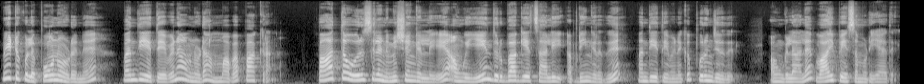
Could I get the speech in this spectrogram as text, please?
வீட்டுக்குள்ளே போன உடனே வந்தியத்தேவன் அவனோட அம்மாவை பார்க்குறான். பார்த்த ஒரு சில நிமிஷங்கள்லேயே அவங்க ஏன் துர்பாகியசாலி அப்படிங்கிறது வந்தியத்தேவனுக்கு புரிஞ்சிருது. அவங்களால வாய் பேச முடியாது.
